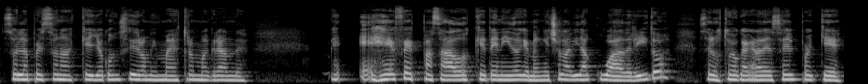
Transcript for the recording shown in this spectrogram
son las personas que yo considero mis maestros más grandes. Eh, Jefes pasados que he tenido que me han hecho la vida cuadritos, se los tengo que agradecer porque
